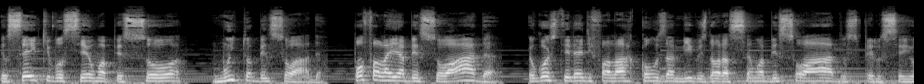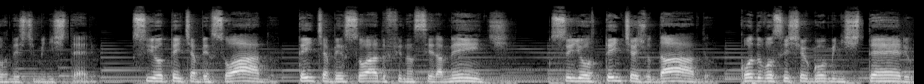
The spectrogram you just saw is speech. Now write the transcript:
Eu sei que você é uma pessoa muito abençoada. Por falar em abençoada, eu gostaria de falar com os amigos da oração abençoados pelo Senhor neste ministério. O Senhor tem te abençoado, tem te abençoado financeiramente, o Senhor tem te ajudado. Quando você chegou ao ministério,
